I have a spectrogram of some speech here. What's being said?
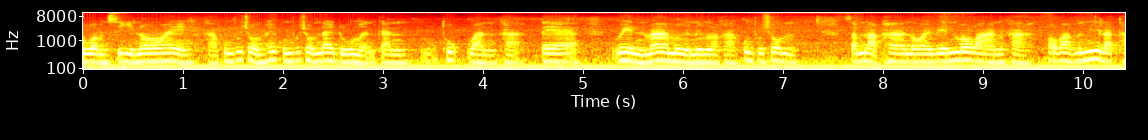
รวม4น้อยค่ะคุณผู้ชมให้คุณผู้ชมได้ดูเหมือนกันทุกวันค่ะ แต่เว้นมามือหนึ่งแล้วค่ะ คุณผู้ชมสำหรับฮานอยเว้นเมื่อวานค่ะ เพราะว่ามันมีรัฐ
